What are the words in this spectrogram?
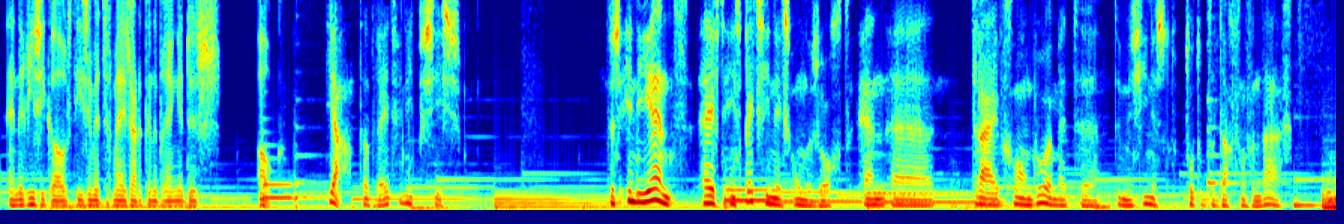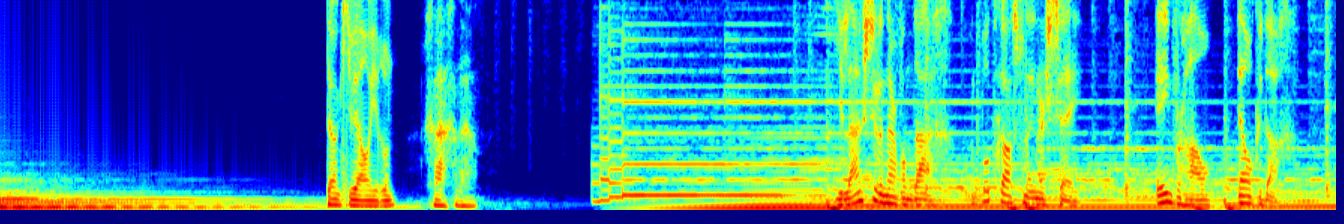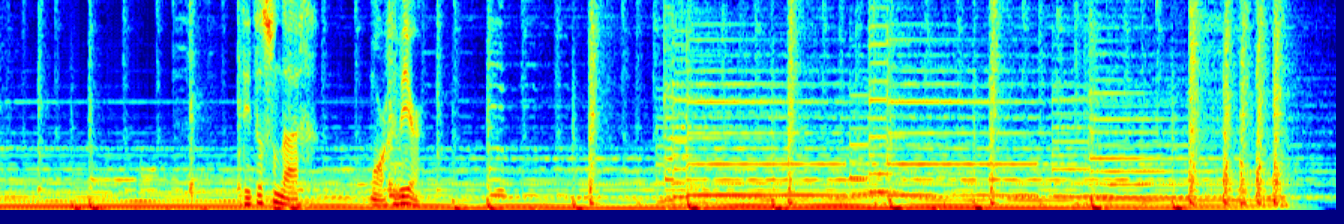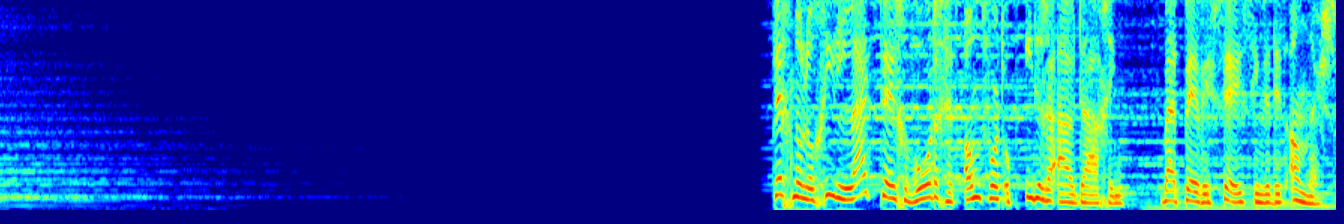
En de risico's die ze met zich mee zouden kunnen brengen dus ook? Ja, dat weten we niet precies. Dus in die end heeft de inspectie niks onderzocht en uh, draaien we gewoon door met uh, de machines tot op de dag van vandaag. Dankjewel Jeroen. Graag gedaan. Je luisterde naar Vandaag, een podcast van NRC. Eén verhaal, elke dag. Dit was vandaag, morgen weer. Technologie lijkt tegenwoordig het antwoord op iedere uitdaging. Bij PwC zien we dit anders.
